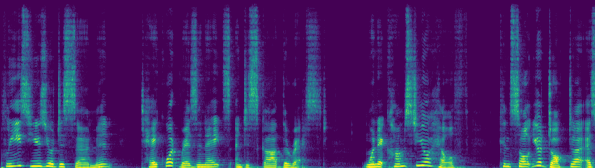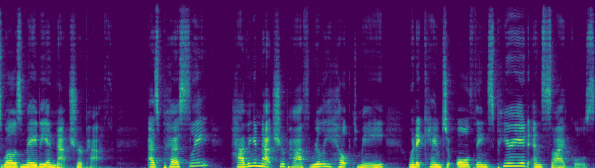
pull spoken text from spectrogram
Please use your discernment, take what resonates, and discard the rest. When it comes to your health, consult your doctor as well as maybe a naturopath. As personally, having a naturopath really helped me when it came to all things period and cycles.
